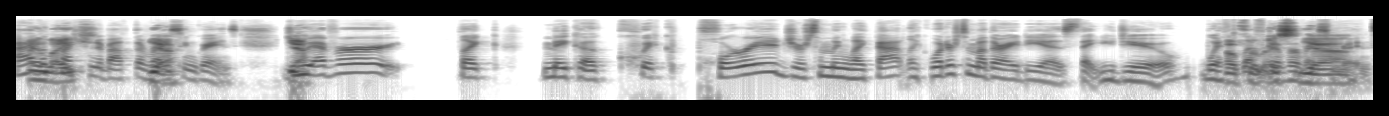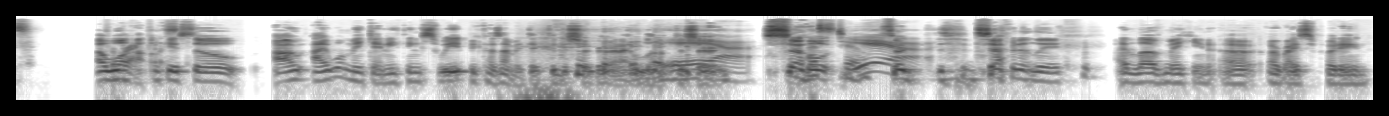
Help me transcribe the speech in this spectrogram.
I have a like. question about the Yeah. rice and grains. Do Yeah. you ever like make a quick porridge or something like that? Like, what are some other ideas that you do with Oh, leftover rice, rice, yeah. and grains? Uh, for well, okay, so I, I will make anything sweet because I'm addicted to sugar and I love dessert. yeah. So, Yeah. so definitely, I love making a, a rice pudding.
